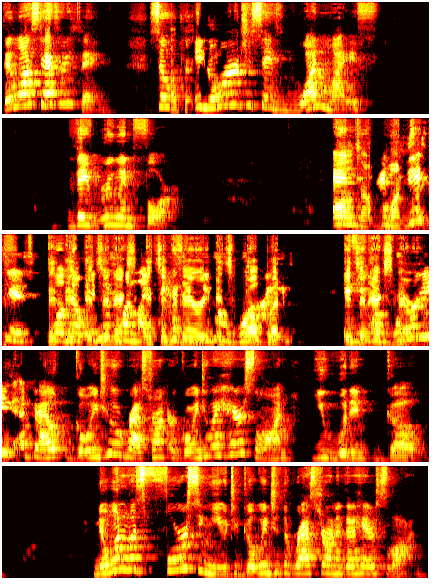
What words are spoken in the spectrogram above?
They lost everything. So, Okay. in order to save one life, they ruined four. Well, And, it's not and one this life. is well, it- no, it's it an is ex- one life it's a because if very- it's- well, but worried- it's if an you were worried variable. about going to a restaurant or going to a hair salon, you wouldn't go. No one was forcing you to go into the restaurant and the hair salon,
